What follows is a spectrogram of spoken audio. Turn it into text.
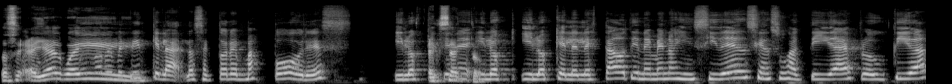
Entonces, hay algo ahí. A repetir que los sectores más pobres y los, que y, los, y los que el Estado tiene menos incidencia en sus actividades productivas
